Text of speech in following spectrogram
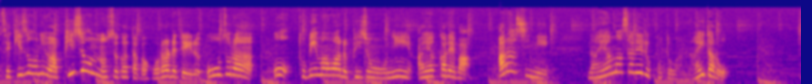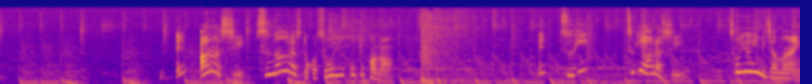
石像にはピジョンの姿が彫られている大空を飛び回るピジョンにあやかれば嵐に悩まされることはないだろう。え？嵐？砂嵐？とかそういうことかな？え？次？次嵐？そういう意味じゃない。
